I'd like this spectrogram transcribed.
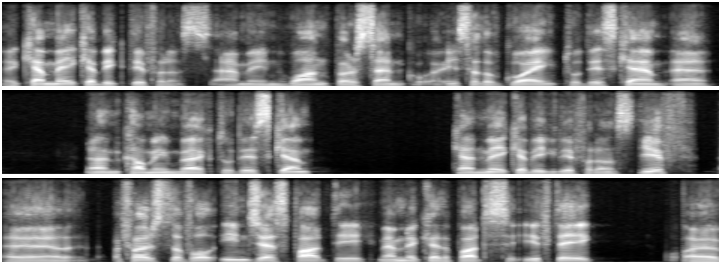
it can make a big difference. I mean, one person instead of going to this camp and and coming back to this camp can make a big difference. If uh, first of all, İnce's party, Memleket Partisi, if they uh,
